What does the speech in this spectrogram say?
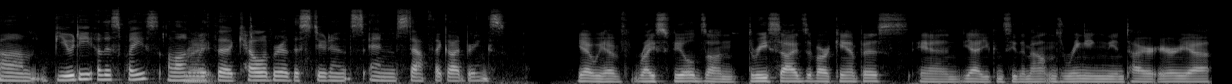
um, beauty of this place, along right. with the caliber of the students and staff that God brings. Yeah, we have rice fields on three sides of our campus, and yeah, you can see the mountains ringing the entire area.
